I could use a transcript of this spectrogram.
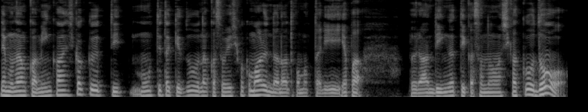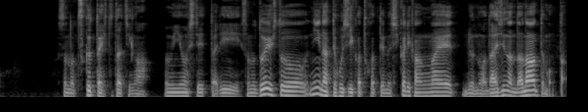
でもなんか民間資格って思ってたけど、なんかそういう資格もあるんだなとか思ったり、やっぱ、ブランディングっていうか、その資格をどう、その作った人たちが運用していったり、そのどういう人になってほしいかとかっていうのをしっかり考えるのは大事なんだなって思った。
